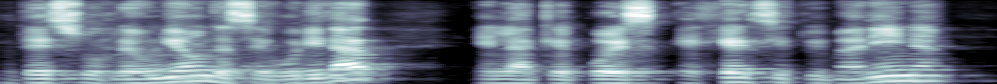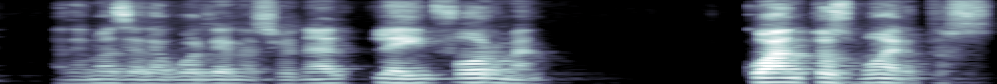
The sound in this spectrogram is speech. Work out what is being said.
de su reunión de seguridad, en la que pues Ejército y Marina, además de la Guardia Nacional, le informan cuántos muertos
